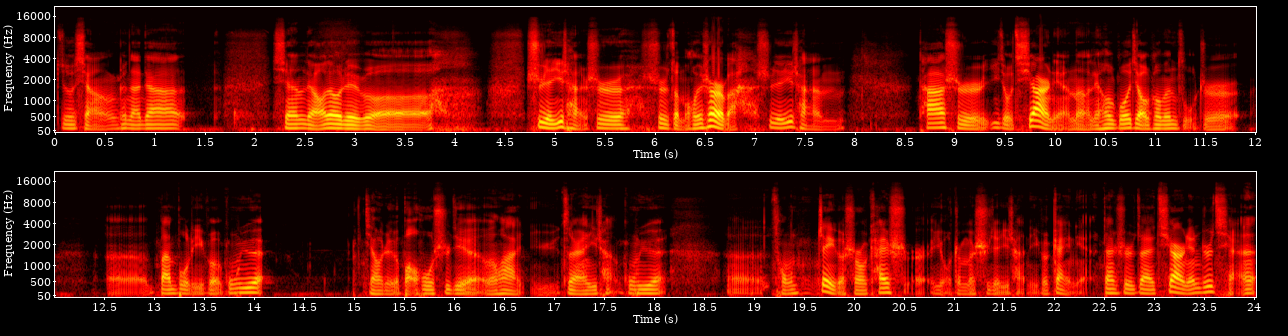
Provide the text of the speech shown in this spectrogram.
就想跟大家先聊聊这个世界遗产是是怎么回事儿吧，世界遗产。它是一九七二年呢，联合国教科文组织，呃，颁布了一个公约，叫这个《保护世界文化与自然遗产公约》。呃，从这个时候开始有这么世界遗产的一个概念。但是在七二年之前，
